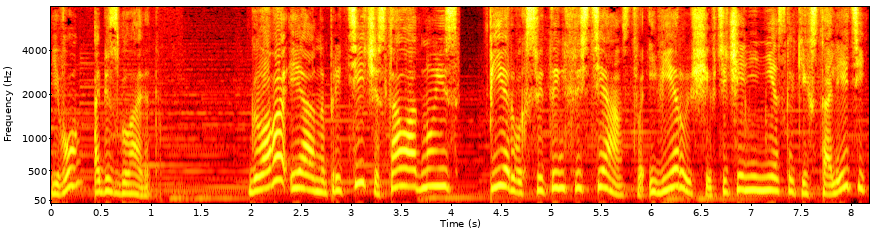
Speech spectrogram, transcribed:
Его обезглавят. Голова Иоанна Предтечи стала одной из первых святынь христианства, и верующие в течение нескольких столетий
